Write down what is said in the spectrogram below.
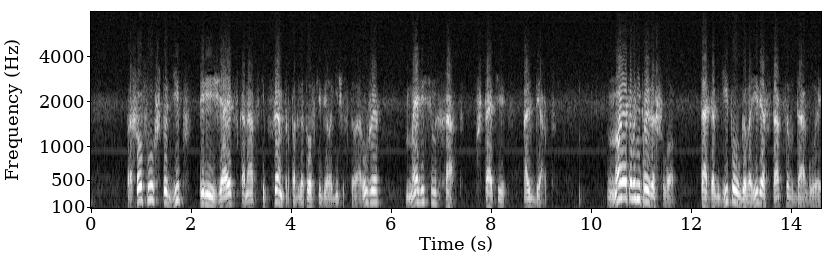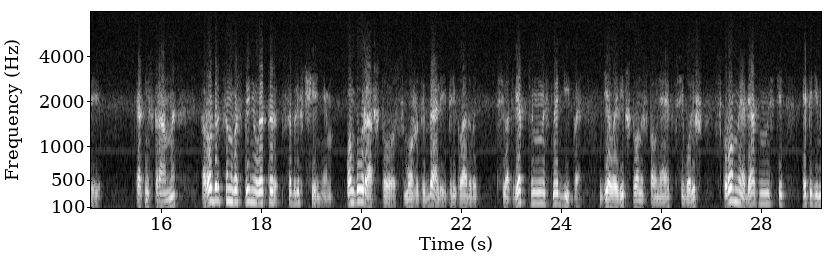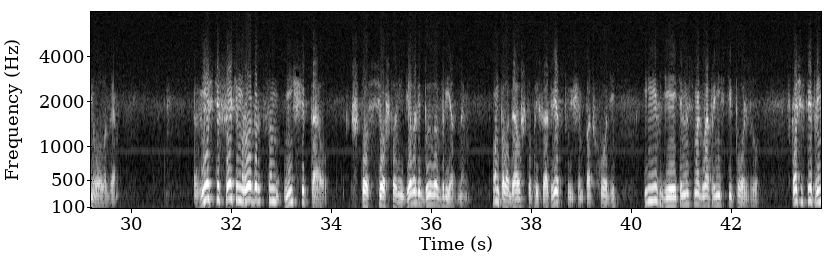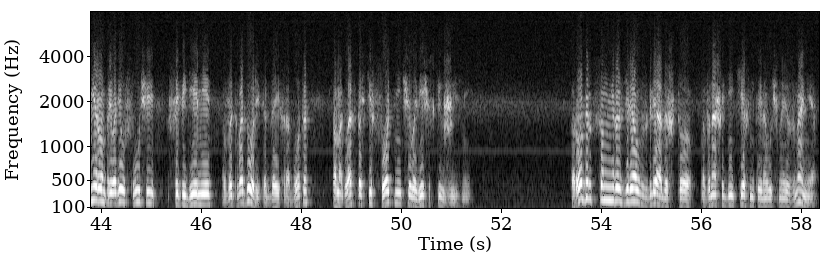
прошел слух, что Дип переезжает в канадский центр подготовки биологического оружия Мэдисон Хат в штате Альберт. Но этого не произошло, так как Дипа уговорили остаться в Дагуэе. Как ни странно, Робертсон воспринял это с облегчением. Он был рад, что сможет и далее перекладывать всю ответственность на Дипа, делая вид, что он исполняет всего лишь скромные обязанности эпидемиолога. Вместе с этим Робертсон не считал, что все, что они делали, было вредным. Он полагал, что при соответствующем подходе и их деятельность могла принести пользу. В качестве примера он приводил случай с эпидемией в Эквадоре, когда их работа помогла спасти сотни человеческих жизней. Робертсон не разделял взгляда, что в наши дни техника и научные знания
